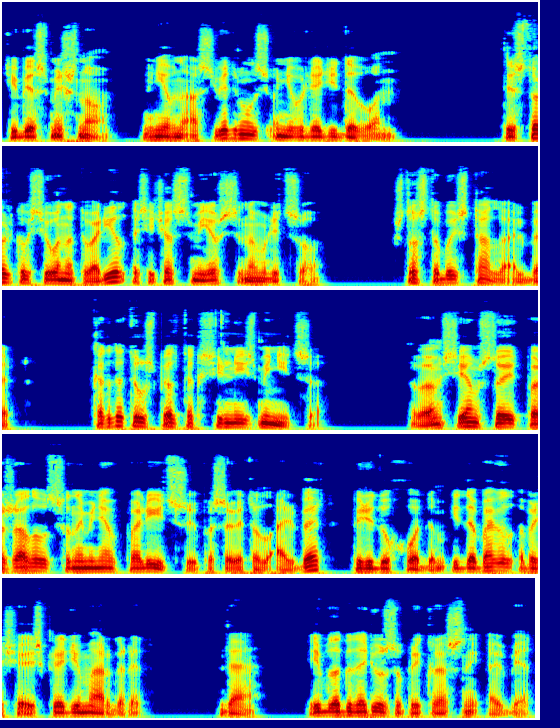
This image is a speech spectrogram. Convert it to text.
«Тебе смешно», — гневно осведомилась у него леди Девон. «Ты столько всего натворил, а сейчас смеешься нам в лицо. Что с тобой стало, Альберт?» Когда ты успел так сильно измениться? Вам всем стоит пожаловаться на меня в полицию, посоветовал Альберт перед уходом и добавил, обращаясь к леди Маргарет. Да, и благодарю за прекрасный обед.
